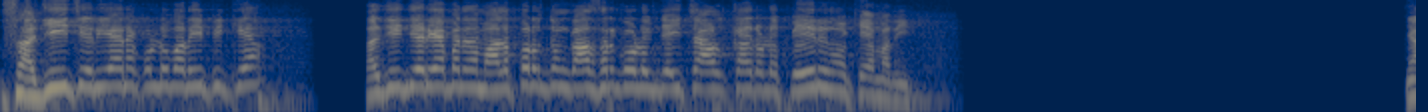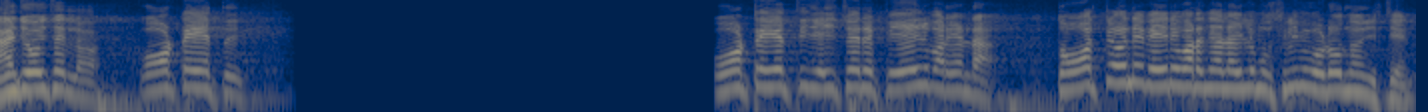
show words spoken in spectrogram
സജി ചെറിയാനെ കൊണ്ട് പറയിപ്പിക്കുക. സജി ചെറിയാൻ പറഞ്ഞ മലപ്പുറത്തും കാസർഗോഡും ജയിച്ച ആൾക്കാരുടെ പേര് നോക്കിയാൽ മതി. ഞാൻ ചോദിച്ചല്ലോ കോട്ടയത്ത്. കോട്ടയത്ത് ജയിച്ചവരെ പേര് പറയണ്ട. തോറ്റവന്റെ പേര് പറഞ്ഞാൽ അതിൽ മുസ്ലിം വിടുമെന്ന് ചോദിച്ചാൽ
